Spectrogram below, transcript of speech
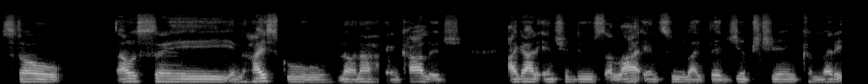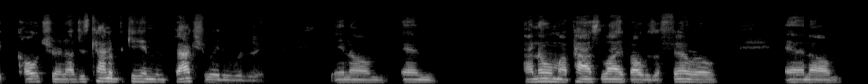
So I would say in high school, no, not in college, I got introduced a lot into like the Egyptian Kemetic culture, and I just kind of became infatuated with it. And um, and I know in my past life I was a pharaoh, and um,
